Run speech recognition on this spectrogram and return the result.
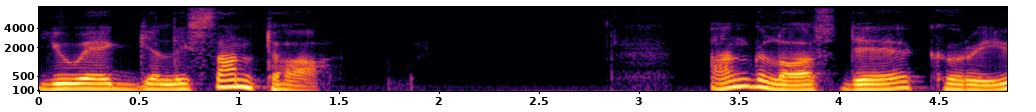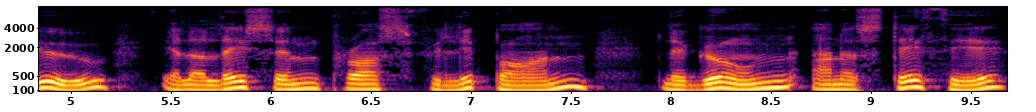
euegelisanta angelos de curiou eleison pros philippon legon anastethi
